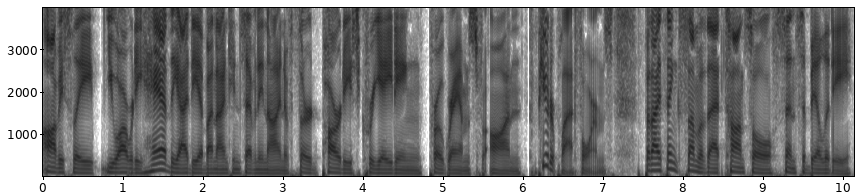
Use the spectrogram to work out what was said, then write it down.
Obviously, you already had the idea by 1979 of third parties creating programs on computer platforms. But I think some of that console sensibility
